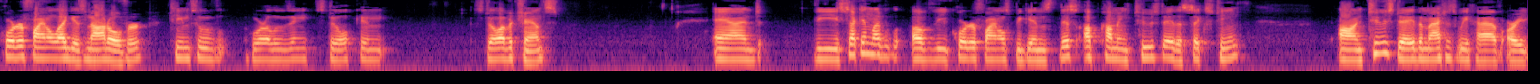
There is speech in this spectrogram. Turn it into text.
quarterfinal leg is not over. Teams who who are losing still can still have a chance. And the second leg of the quarterfinals begins this upcoming Tuesday, the 16th. On Tuesday, the matches we have are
